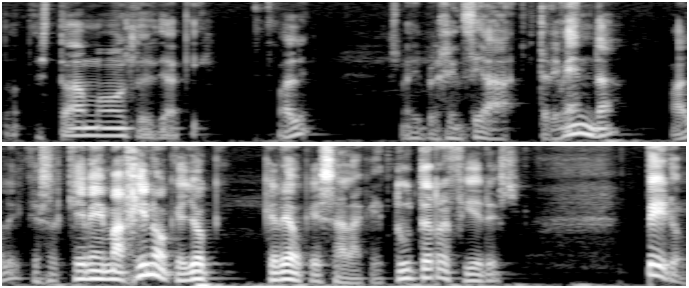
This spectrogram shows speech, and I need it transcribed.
¿dónde estamos? Desde aquí, ¿vale? Es una divergencia tremenda, ¿vale? Que, es, que me imagino que yo creo que es a la que tú te refieres, pero,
